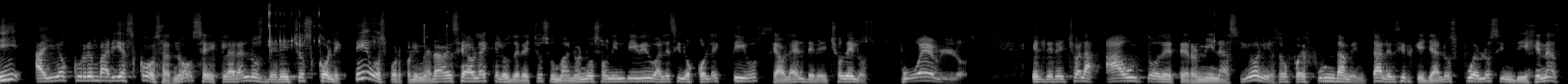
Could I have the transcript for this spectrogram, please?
y ahí ocurren varias cosas, ¿no? Se declaran los derechos colectivos. Por primera vez se habla de que los derechos humanos no son individuales, sino colectivos. Se habla del derecho de los pueblos, el derecho a la autodeterminación, y eso fue fundamental. Es decir, que ya los pueblos indígenas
